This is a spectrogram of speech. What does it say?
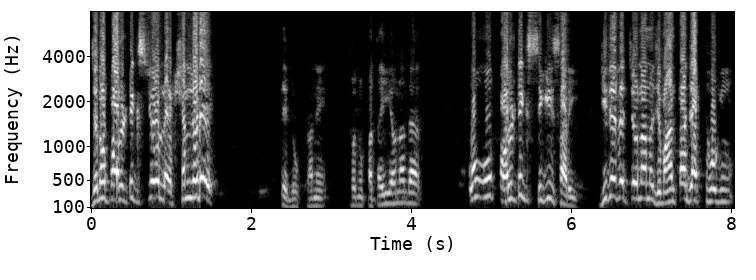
ਜਦੋਂ ਪੋਲਿਟਿਕਸ 'ਚ ਉਹ ਇਲੈਕਸ਼ਨ ਲੜੇ, ਤੇ ਲੋਕਾਂ ਨੇ, ਤੁਹਾਨੂੰ ਪਤਾ ਹੀ ਹੈ ਉਹਨਾਂ ਦਾ, ਉਹ ਉਹ ਪੋਲਿਟਿਕਸ ਸੀਗੀ ਸਾਰੀ, ਜਿਹਦੇ ਵਿੱਚ ਉਹਨਾਂ ਨੂੰ ਜ਼ਮਾਨਤਾਂ ਜ਼ਬਤ ਹੋ ਗਈਆਂ।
